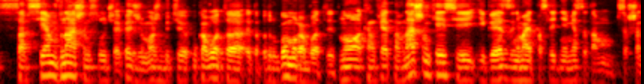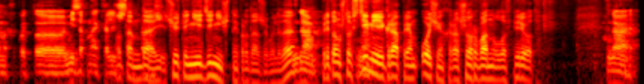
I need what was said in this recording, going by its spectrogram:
совсем в нашем случае, опять же, может быть, у кого-то это по-другому работает, но конкретно в нашем кейсе ИГС занимает последнее место, там совершенно какое-то мизерное количество. Ну, там, продаж. да, чуть ли не единичные продажи были, да? Да. При том, что в Steam да. игра прям очень хорошо рванула вперед. Да.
